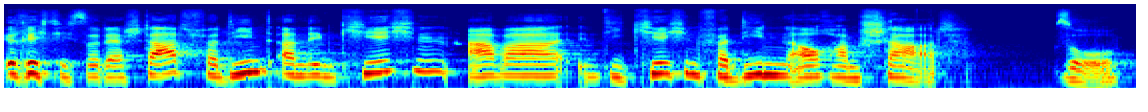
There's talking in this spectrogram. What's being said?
Richtig, so der Staat verdient an den Kirchen, aber die Kirchen verdienen auch am Staat. So.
